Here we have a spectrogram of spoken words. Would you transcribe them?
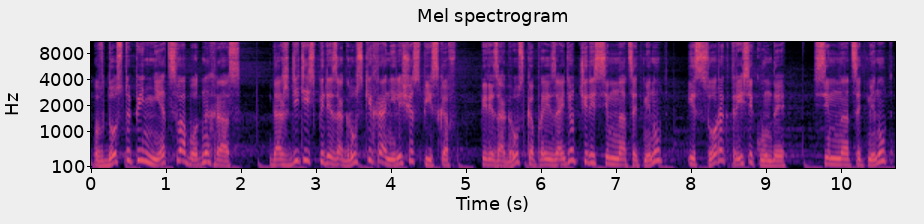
в доступе нет свободных рас. Дождитесь перезагрузки хранилища списков. Перезагрузка произойдет через 17 минут и 43 секунды. 17 минут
